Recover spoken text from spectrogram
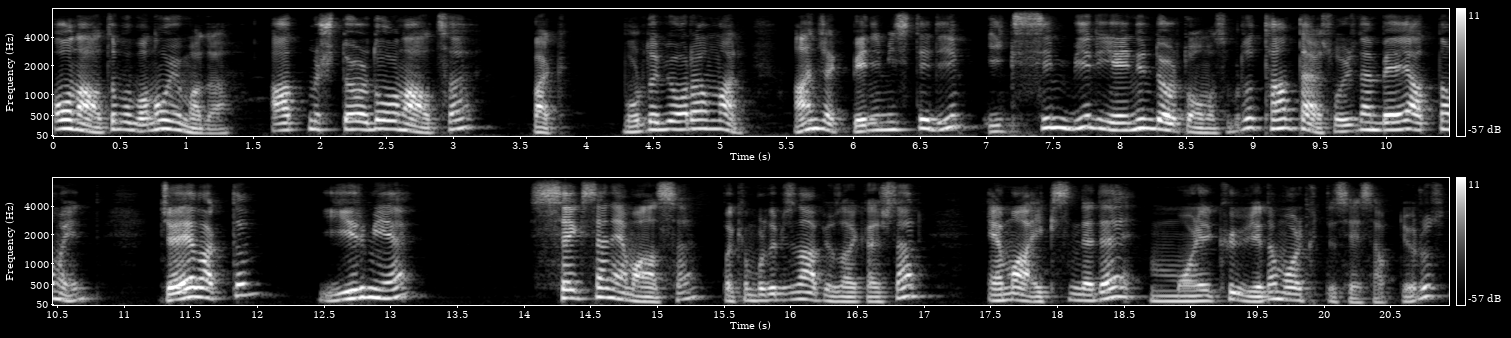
16 bu bana uyumadı. 64'e 16. Bak burada bir oran var. Ancak benim istediğim x'in 1 y'nin 4 olması. Burada tam tersi. O yüzden b'ye atlamayın. c'ye baktım. 20'ye 80 eması. Bakın burada biz ne yapıyoruz arkadaşlar? EMA ikisinde de molekül ya da mol kütlesi hesaplıyoruz.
